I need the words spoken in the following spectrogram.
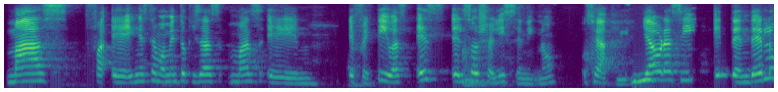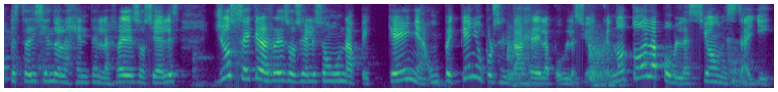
más, eh, en este momento quizás más eh, efectivas, es el social listening, ¿no? O sea, y ahora sí, entender lo que está diciendo la gente en las redes sociales. Yo sé que las redes sociales son una pequeña, un pequeño porcentaje de la población, que no toda la población está allí,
